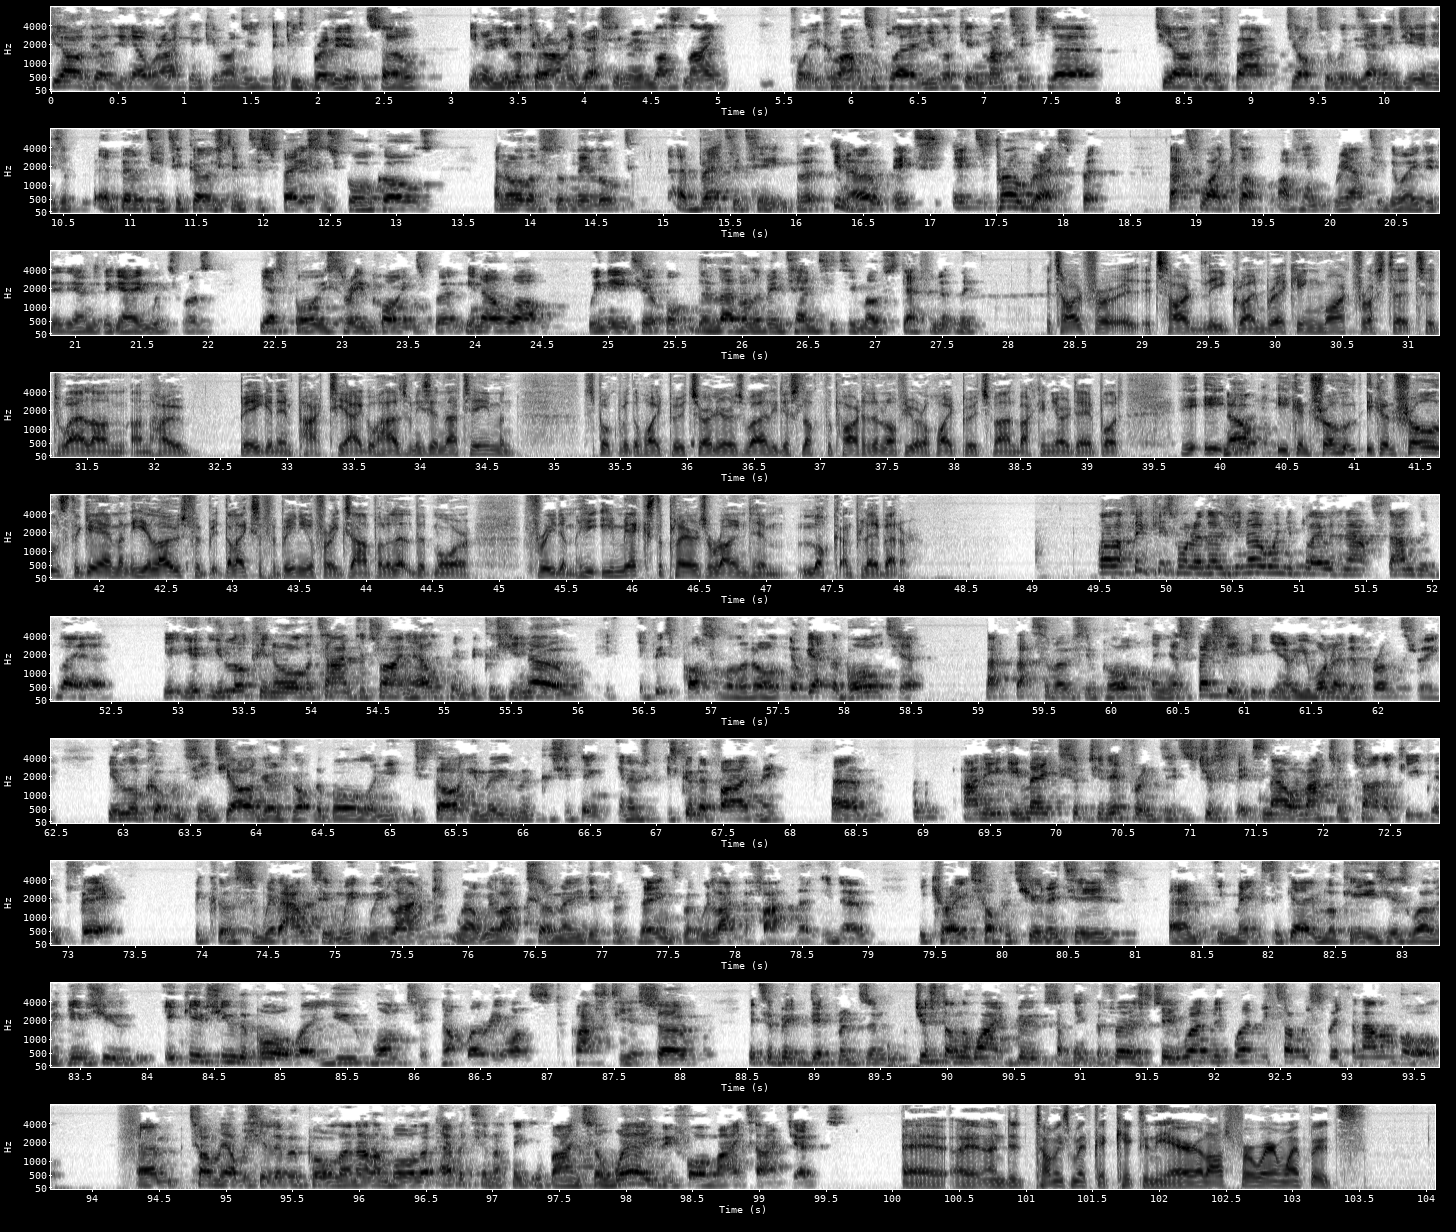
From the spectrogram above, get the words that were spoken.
Thiago, you know what I think of him. I do think he's brilliant. So, you know, you look around the dressing room last night before you come out to play, and you look in Matip's there. Thiago's back, Jota with his energy and his ability to ghost into space and score goals, and all of a sudden they looked a better team. But you know, it's it's progress. But that's why Klopp, I think, reacted the way he did at the end of the game, which was, yes, boys, three points, but you know what? we need to up the level of intensity most definitely. It's hard for it's hardly groundbreaking, Mark, for us to, to dwell on, on how big an impact Thiago has when he's in that team and spoke about the white boots earlier as well. He just looked the part. I don't know if you were a white boots man back in your day, but he he, no. he, he control he controls the game and he allows for the likes of Fabinho, for example, a little bit more freedom. He he makes the players around him look and play better. Well, I think it's one of those. You know, when you play with an outstanding player, you, are looking all the time to try and help him because you know if, if it's possible at all, he'll get the ball to you. That, that's the most important thing, especially if you, you know you're one of the front three. You look up and see Thiago's got the ball, and you, you start your movement because you think you know he's going to find me. Um, and he, he, makes such a difference. It's just it's now a matter of trying to keep him fit because without him, we, we lack well, we lack so many different things, but we lack the fact that you know he creates opportunities. Um, he makes the game look easy as well. He gives you he gives you the ball where you want it, not where he wants to pass to you. So it's a big difference. And just on the white boots, I think the first two weren't it, weren't they Tommy Smith and Alan Ball? Um, Tommy obviously Liverpool and Alan Ball at Everton. I think you'll find so way before my time, gents. Uh, and did Tommy Smith get kicked in the air a lot for wearing white boots?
